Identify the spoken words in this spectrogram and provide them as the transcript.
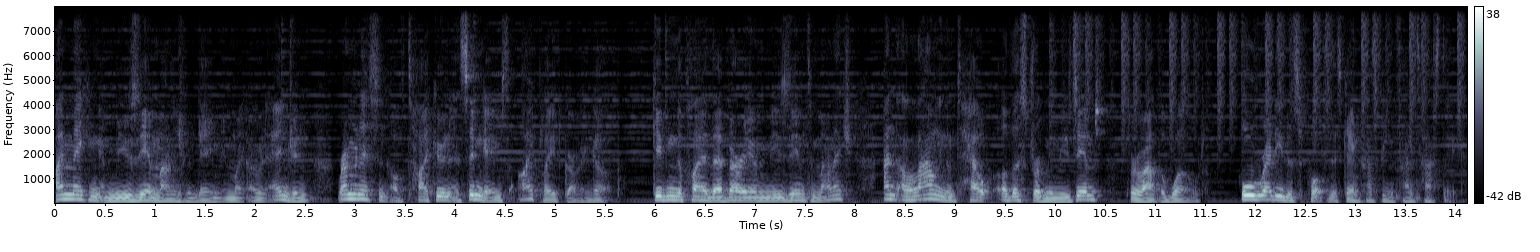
I'm making a museum management game in my own engine, reminiscent of tycoon and sim games that I played growing up, giving the player their very own museum to manage and allowing them to help other struggling museums throughout the world. Already the support for this game has been fantastic.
